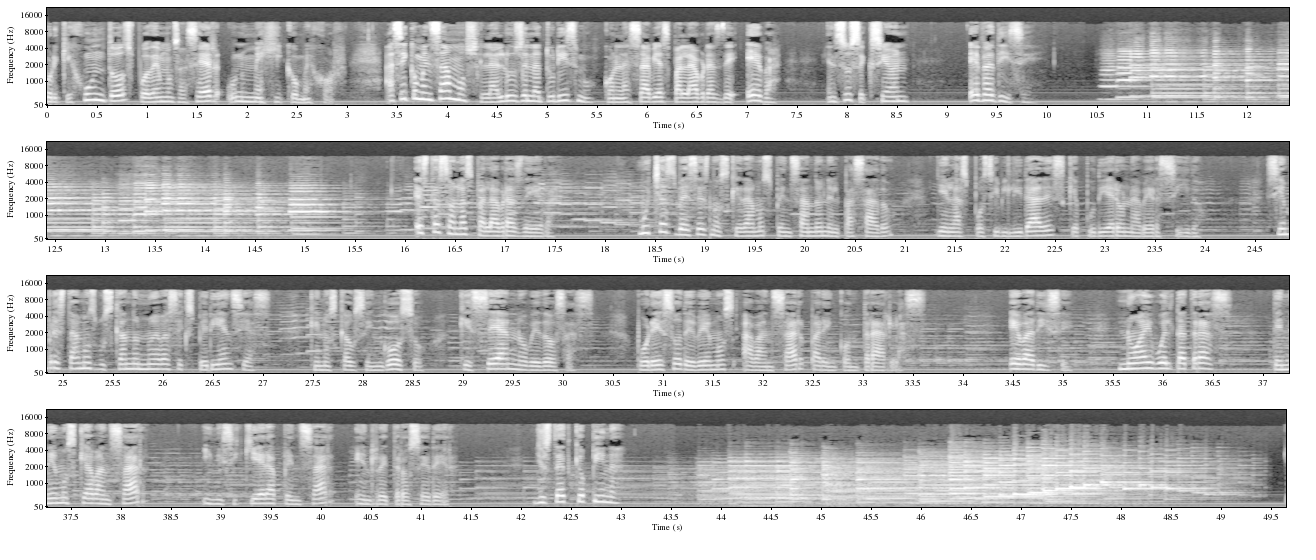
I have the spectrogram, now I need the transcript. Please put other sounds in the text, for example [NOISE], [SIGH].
porque juntos podemos hacer un México mejor. Así comenzamos La Luz del Naturismo con las sabias palabras de Eva. En su sección, Eva dice. Estas son las palabras de Eva. Muchas veces nos quedamos pensando en el pasado y en las posibilidades que pudieron haber sido. Siempre estamos buscando nuevas experiencias que nos causen gozo, que sean novedosas. Por eso debemos avanzar para encontrarlas. Eva dice, no hay vuelta atrás, tenemos que avanzar y ni siquiera pensar en retroceder. ¿Y usted qué opina?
